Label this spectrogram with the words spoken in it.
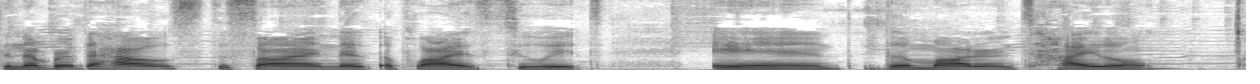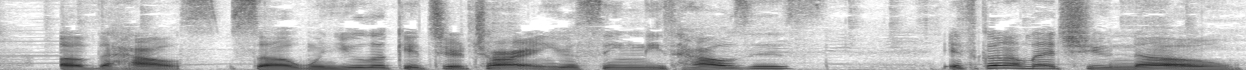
the number of the house, the sign that applies to it, and the modern title of the house. So when you look at your chart and you're seeing these houses, it's going to let you know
